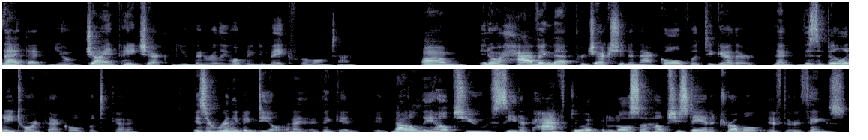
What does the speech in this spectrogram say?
that that you know giant paycheck that you've been really hoping to make for a long time um you know having that projection and that goal put together that visibility toward that goal put together is a really big deal and i, I think it it not only helps you see the path to it but it also helps you stay out of trouble if there are things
